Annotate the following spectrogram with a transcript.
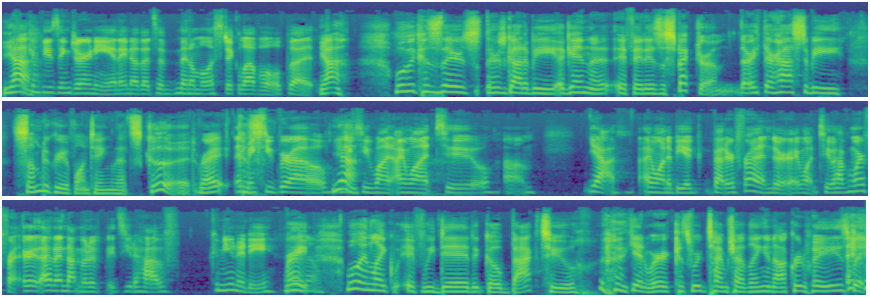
yeah a confusing journey. And I know that's a minimalistic level, but yeah well because there's there's got to be again uh, if it is a spectrum there there has to be some degree of wanting that's good right it makes you grow. Yeah. Makes you want, I want to, um, yeah, I want to be a better friend or I want to have more friends. And that motivates you to have community. I Right. Well, and like if we did go back to again, we're because we're time traveling in awkward ways, but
